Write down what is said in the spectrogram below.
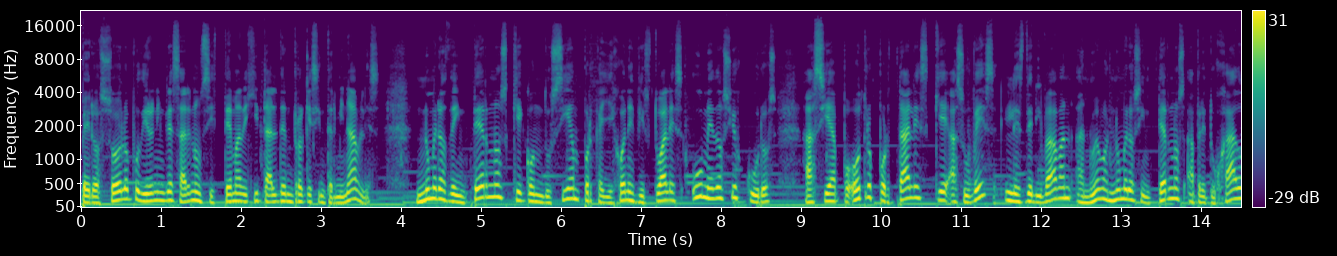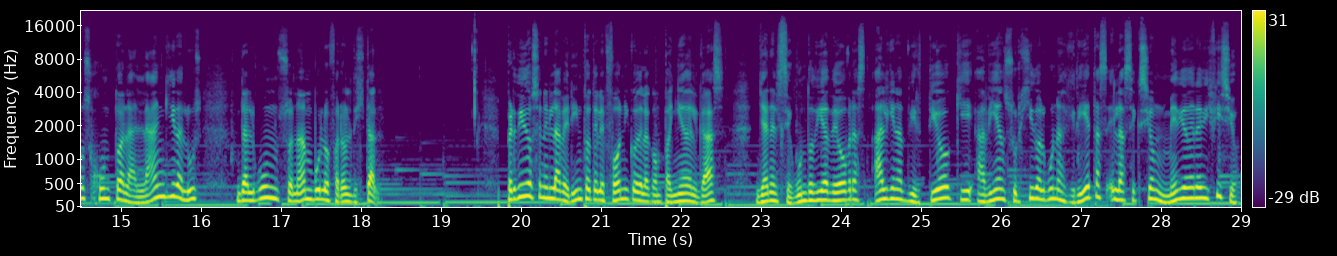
pero solo pudieron ingresar en un sistema digital de enroques interminables, números de internos que conducían por callejones virtuales húmedos y oscuros hacia otros portales que a su vez les derivaban a nuevos números internos apretujados junto a la lánguida luz de algún sonámbulo farol digital. Perdidos en el laberinto telefónico de la compañía del gas, ya en el segundo día de obras alguien advirtió que habían surgido algunas grietas en la sección medio del edificio,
